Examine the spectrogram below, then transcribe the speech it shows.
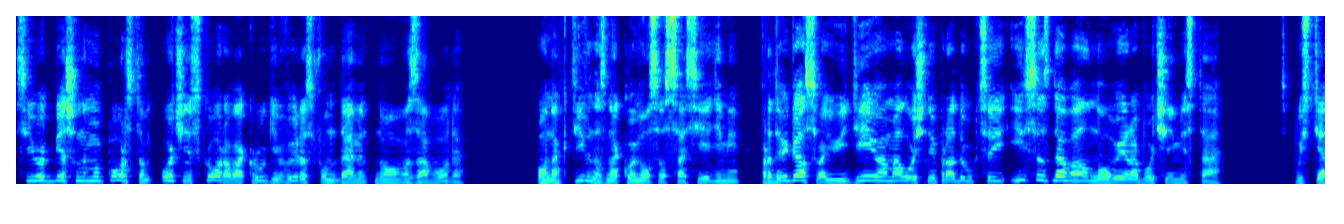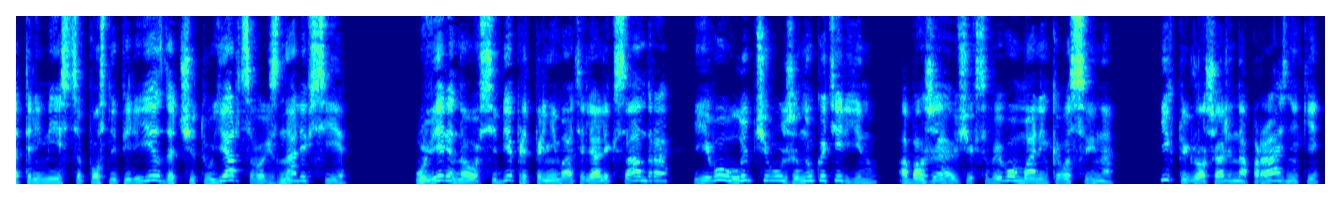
С его бешеным упорством очень скоро в округе вырос фундамент нового завода. Он активно знакомился с соседями, продвигал свою идею о молочной продукции и создавал новые рабочие места. Спустя три месяца после переезда Читу Ярцевых знали все. Уверенного в себе предпринимателя Александра и его улыбчивую жену Катерину, обожающих своего маленького сына. Их приглашали на праздники,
